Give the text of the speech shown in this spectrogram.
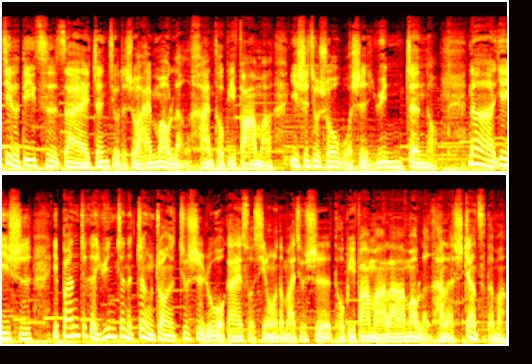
记得第一次在针灸的时候还冒冷汗，头皮发麻，医师就说我是晕针哦。那叶医师，一般这个晕针的症状就是如我刚才所形容的嘛？就是头皮发麻啦，冒冷汗了，是这样子的吗？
